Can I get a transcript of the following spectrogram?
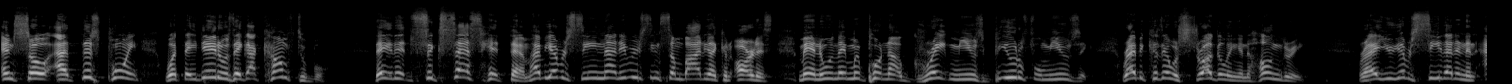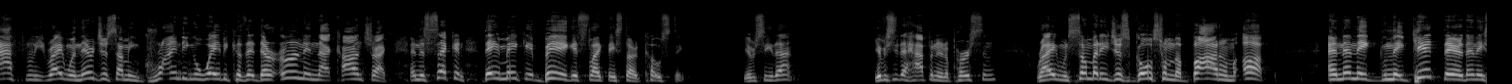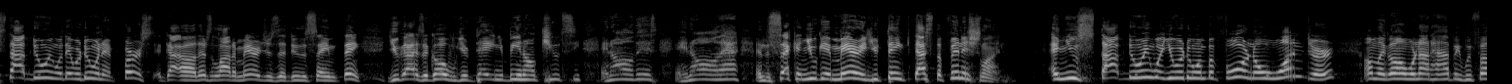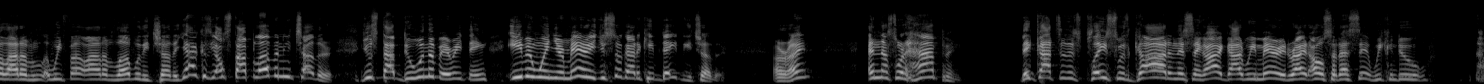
And so at this point, what they did was they got comfortable. They, they, success hit them. Have you ever seen that? Have you ever seen somebody like an artist? Man, when they were putting out great music, beautiful music, right? Because they were struggling and hungry right? You ever see that in an athlete, right? When they're just, I mean, grinding away because they're earning that contract. And the second they make it big, it's like they start coasting. You ever see that? You ever see that happen in a person, right? When somebody just goes from the bottom up and then they when they get there then they stop doing what they were doing at first uh, there's a lot of marriages that do the same thing you guys are go you're dating you're being all cutesy and all this and all that and the second you get married you think that's the finish line and you stop doing what you were doing before. No wonder I'm like, oh, we're not happy. We fell out of we fell out of love with each other. Yeah, because y'all stopped loving each other. You stop doing the very thing. Even when you're married, you still got to keep dating each other. All right? And that's what happened. They got to this place with God and they're saying, all right, God, we married, right? Oh, so that's it. We can do.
